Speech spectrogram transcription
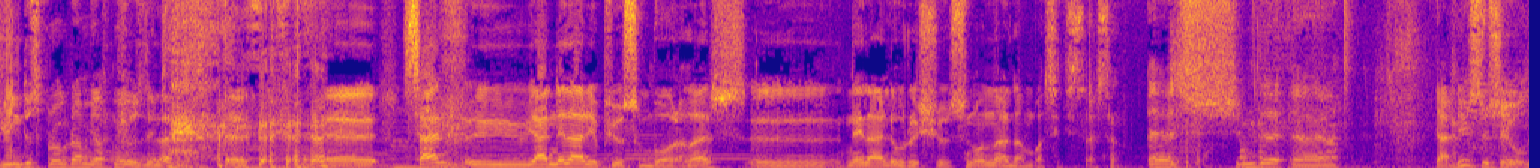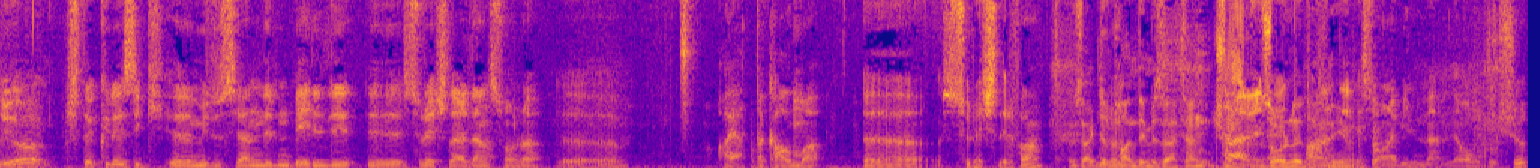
gündüz program yapmayı özlemişsiniz. e, sen e, yani neler yapıyorsun bu aralar? E, nelerle uğraşıyorsun? Onlardan bahset istersen. Evet. Şimdi e, ya bir sürü şey oluyor. İşte klasik e, müzisyenlerin belli e, süreçlerden sonra e, hayatta kalma e, süreçleri falan. Özellikle Durum. pandemi zaten çok Tabii, zorladı. Pandemi sonra bilmem ne oldu şu.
